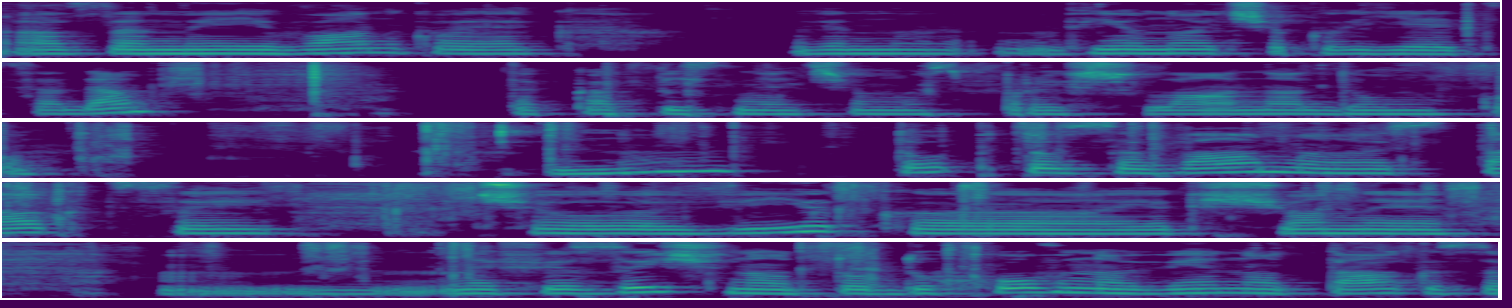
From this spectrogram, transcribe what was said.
а за не Іванко, як він в юночок в'ється, да? така пісня чомусь прийшла на думку. Ну, тобто за вами ось так цей чоловік, е, якщо не, не фізично, то духовно він отак за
